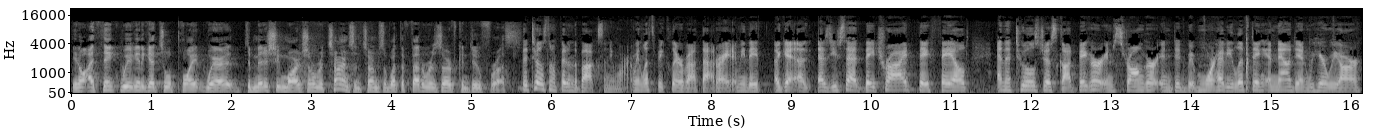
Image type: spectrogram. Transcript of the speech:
you know, I think we're going to get to a point where diminishing marginal returns in terms of what the Federal Reserve can do for us. The tools don't fit in the box anymore. I mean, let's be clear about that, right? I mean, they again, uh, as you said, they tried, they failed, and the tools just got bigger and stronger and did more heavy lifting. And now, Dan, here we are.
